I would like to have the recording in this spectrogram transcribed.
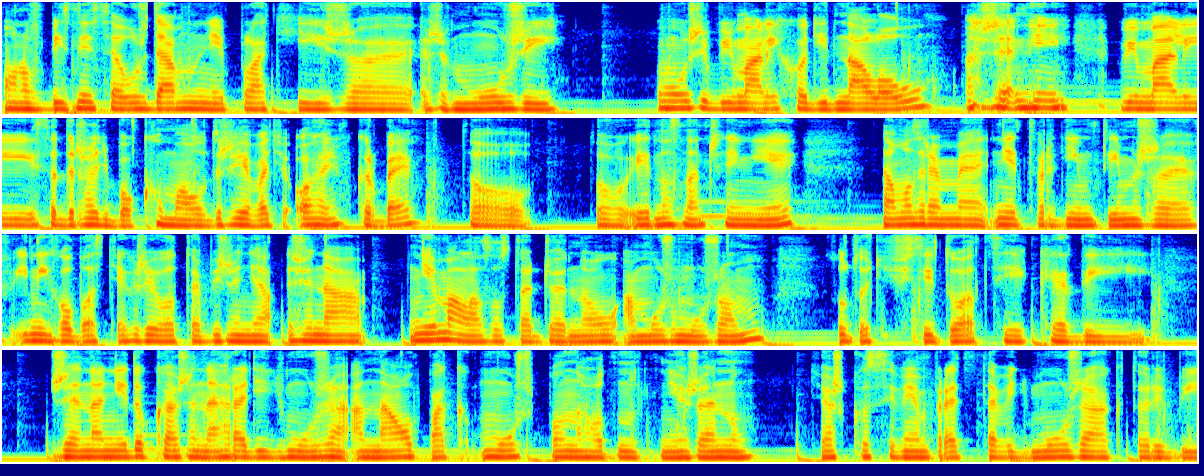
Ono v biznise už dávno neplatí, že, že muži muži by mali chodiť na lov a ženy by mali sa držať bokom a udržiavať oheň v krbe. To, to jednoznačne nie. Samozrejme, netvrdím tým, že v iných oblastiach života by žena, žena nemala zostať ženou a muž mužom. Sú totiž situácie, kedy žena nedokáže nahradiť muža a naopak muž plnohodnotne ženu. Ťažko si viem predstaviť muža, ktorý by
